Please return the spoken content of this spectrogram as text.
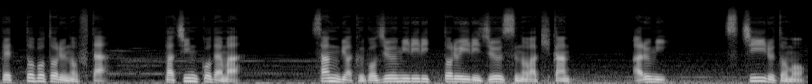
ペットボトルの蓋、パチンコ玉、350ml 入りジュースの空き缶、アルミ、スチールとも、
